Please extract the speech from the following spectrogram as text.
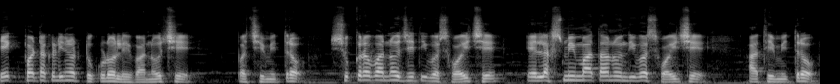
એક ફટકડીનો ટુકડો લેવાનો છે. પછી મિત્રો, શુક્રવારનો જે દિવસ હોય છે, એ લક્ષ્મી માતાનો દિવસ હોય છે. આથી મિત્રો,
